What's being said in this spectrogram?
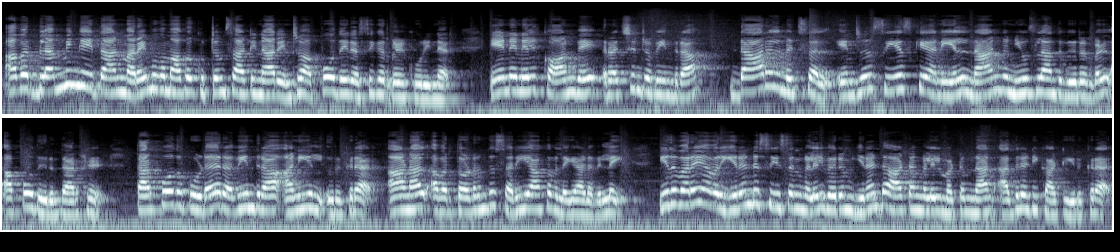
அவர் பிளம்மிங்கை தான் மறைமுகமாக குற்றம் சாட்டினார் என்று அப்போதே ரசிகர்கள் கூறினர். ஏனெனில் Conway Rachin Ravindra Daryl Mitchell என்று சிஎஸ்கே அணியில் நான்கு நியூசிலாந்து வீரர்கள் அப்போது இருந்தார்கள். தற்போது கூட ரவீந்திரா அணியில் இருக்கிறார். ஆனால் அவர் தொடர்ந்து சரியாக விளையாடவில்லை. இதுவரை அவர் இரண்டு சீசன்களில் வெறும் இரண்டு ஆட்டங்களில் மட்டும்தான் அதிரடி காட்டியிருக்கிறார்.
